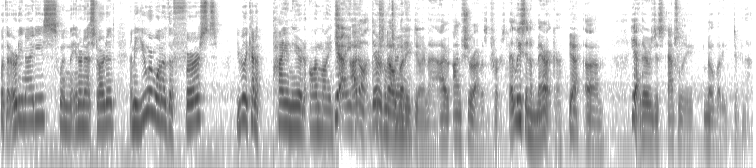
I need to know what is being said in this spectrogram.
what the early '90s when the internet started. I mean, you were one of the first. You really kind of pioneered online Yeah, training. I don't. There's nobody training. doing that. I, I'm sure I was the first, at least in America. Yeah. Um, yeah, there was just absolutely nobody doing that.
